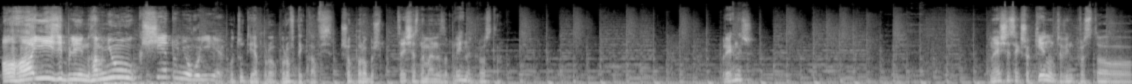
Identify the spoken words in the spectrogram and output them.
Ага, ізі, блін, гамнюк! Щит у нього є. Отут я про, провтикався. Що поробиш? Це зараз на мене запригне просто. Пригнеш? Ну я щас якщо кину, то він просто.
